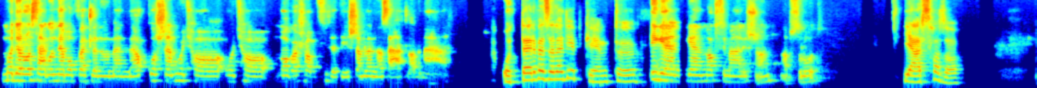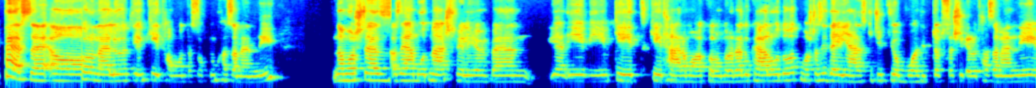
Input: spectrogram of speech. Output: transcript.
Magyarországon nem okvetlenül menne, akkor sem, hogyha, hogyha magasabb fizetésem lenne az átlagnál. Ott tervezel egyébként? Igen, igen, maximálisan, abszolút. Jársz haza? Persze, a korona előtt ilyen két havonta szoktunk hazamenni. Na most ez az elmúlt másfél évben ilyen évi két, két-három alkalomra redukálódott. Most az idei nyár az kicsit jobb volt, itt többször sikerült hazamenni,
